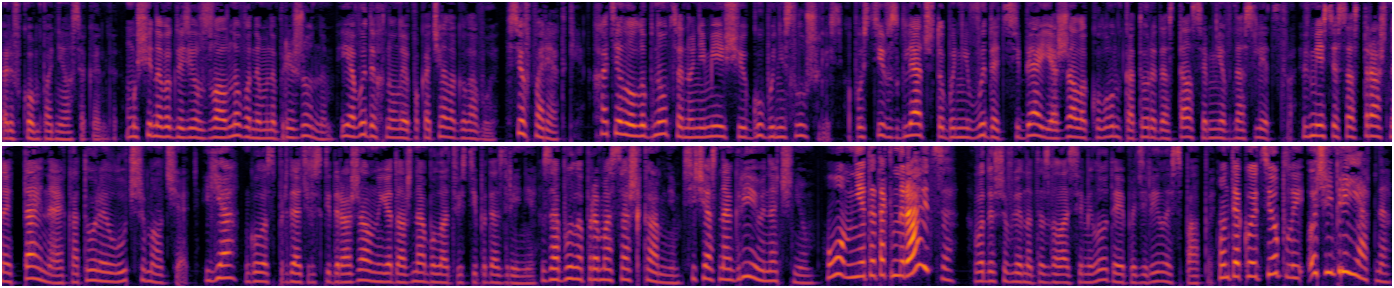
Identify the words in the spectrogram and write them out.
Рывком поднялся Кэндон. Мужчина выглядел взволнованным и напряженным. Я выдохнула и покачала головой. Все в порядке. Хотела улыбнуться, но немеющие губы не слушались. Опустив взгляд, чтобы не выдать себя, я сжала кулон, который достался мне в наследство. Вместе со страшной тайной, о которой лучше молчать. Я, голос предательски дрожал, но я должна была отвести подозрение. Забыла про массаж камнем. Сейчас нагрею и начнем. «О, мне это так нравится!» Воодушевленно отозвалась Амилода и поделилась с папой. «Он такой теплый, очень приятно!»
